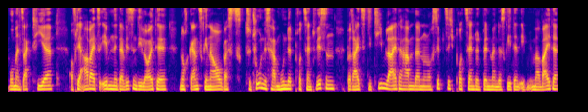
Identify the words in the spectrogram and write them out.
wo man sagt, hier auf der Arbeitsebene, da wissen die Leute noch ganz genau, was zu tun ist, haben 100% Wissen, bereits die Teamleiter haben dann nur noch 70% und wenn man das geht dann eben immer weiter,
